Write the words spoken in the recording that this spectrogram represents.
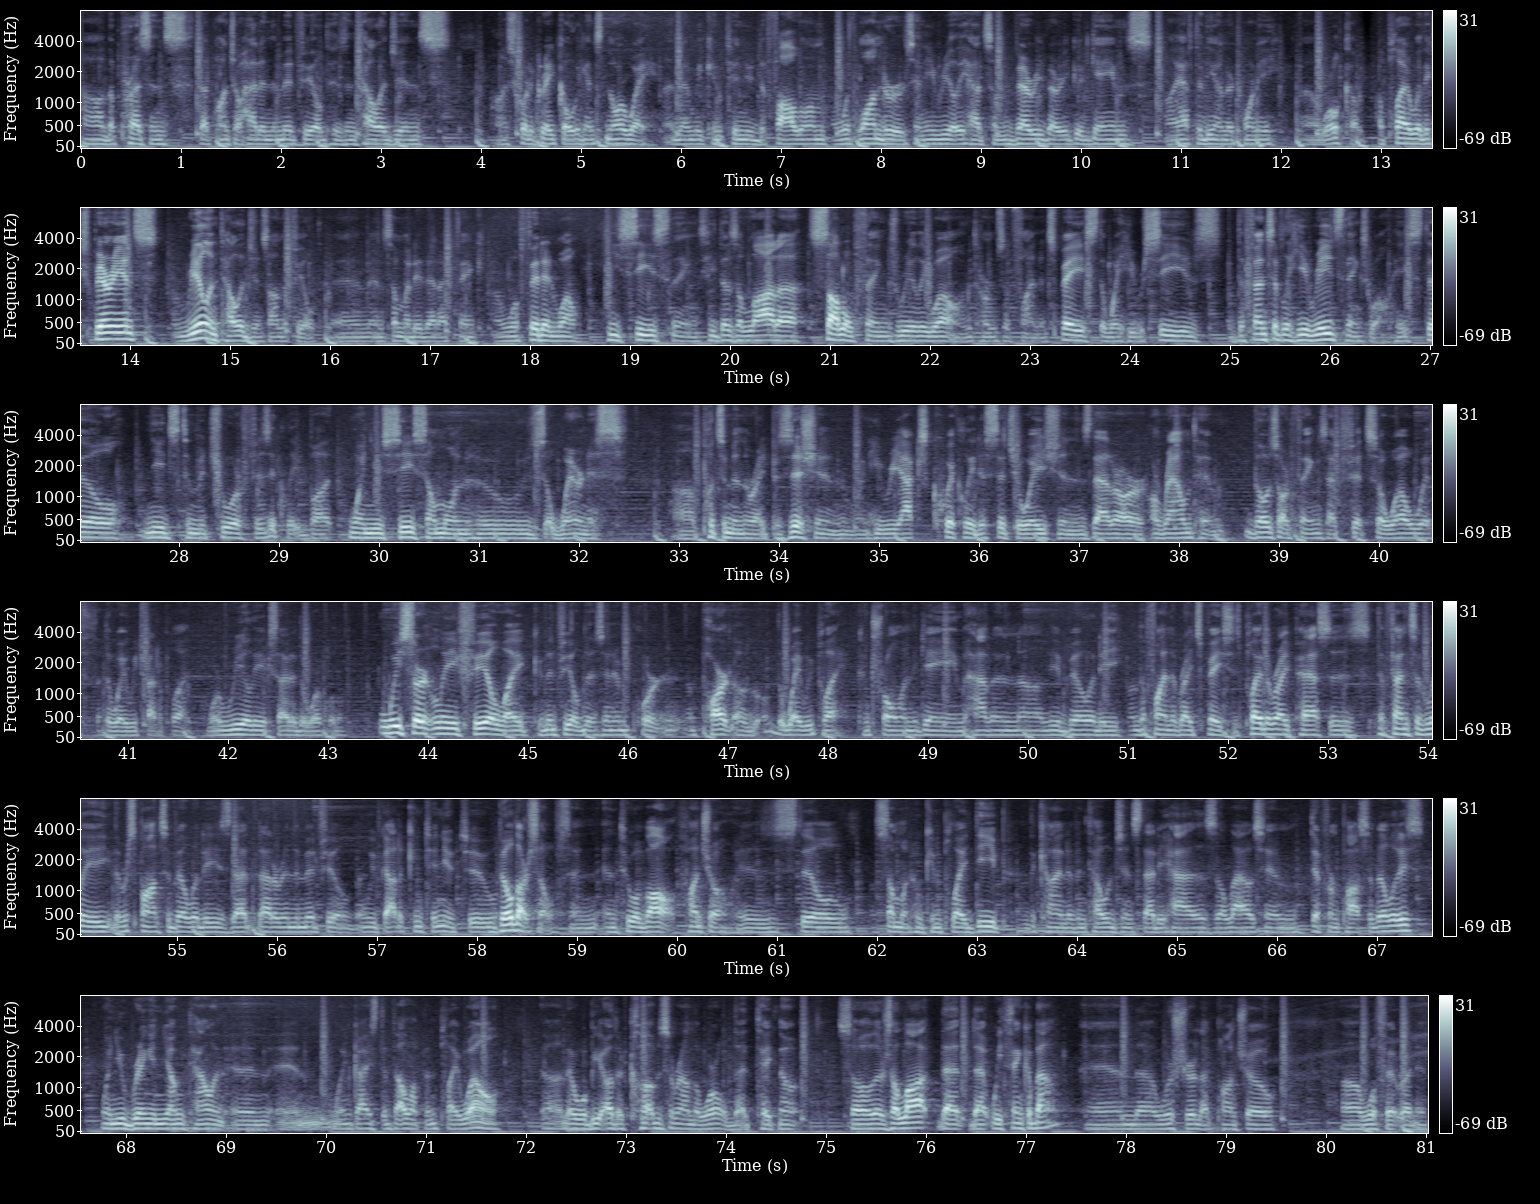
uh, the presence that Pancho had in the midfield, his intelligence. Uh, scored a great goal against Norway, and then we continued to follow him with Wanderers, and he really had some very, very good games uh, after the under 20 uh, World Cup. A player with experience, real intelligence on the field, and, and somebody that I think will fit in well. He sees things. He does a lot of subtle things really well in terms of finding space, the way he receives. Defensively, he reads things well. He still needs to mature physically, but when you see someone whose awareness uh, puts him in the right position, when he reacts quickly to situations that are around him. Those are things that fit so well with the way we try to play. We're really excited to work with him. We certainly feel like midfield is an important part of the way we play, controlling the game, having uh, the ability to find the right spaces, play the right passes, defensively, the responsibilities that, that are in the midfield. And we've got to continue to build ourselves and, and to evolve. Pancho is still someone who can play deep. The kind of intelligence that he has allows him different possibilities. When you bring in young talent and, and when guys develop and play well, uh, there will be other clubs around the world that take note. So there's a lot that, that we think about, and uh, we're sure that Pancho uh, will fit right in.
